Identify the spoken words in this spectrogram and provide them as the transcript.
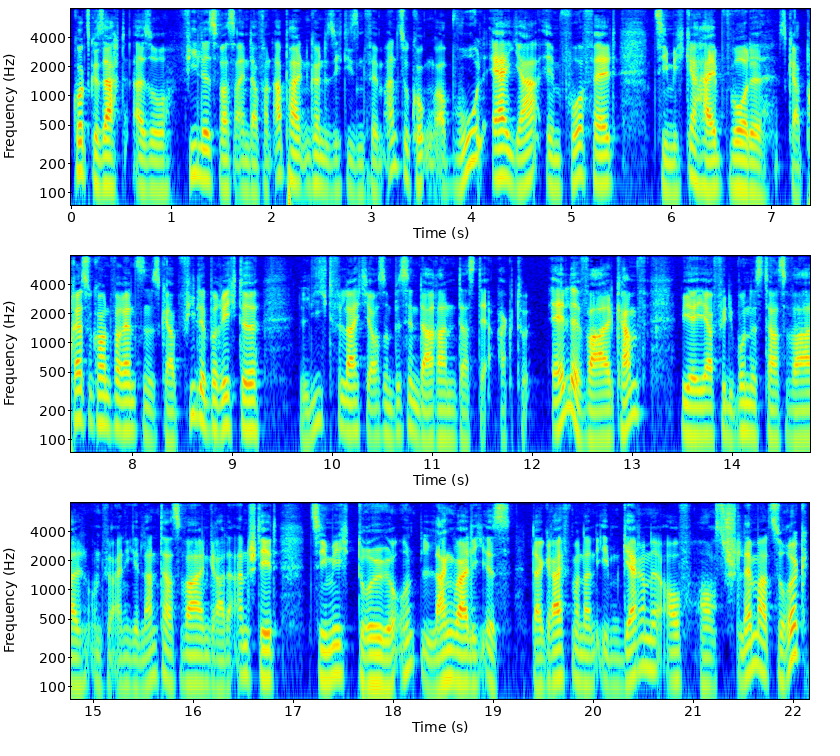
Kurz gesagt, also vieles, was einen davon abhalten könnte, sich diesen Film anzugucken, obwohl er ja im Vorfeld ziemlich gehypt wurde. Es gab Pressekonferenzen, es gab viele Berichte, liegt vielleicht ja auch so ein bisschen daran, dass der aktuelle Wahlkampf, wie er ja für die Bundestagswahl und für einige Landtagswahlen gerade ansteht, ziemlich dröge und langweilig ist. Da greift man dann eben gerne auf Horst Schlemmer zurück,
